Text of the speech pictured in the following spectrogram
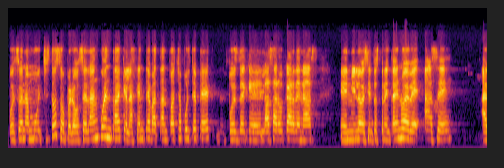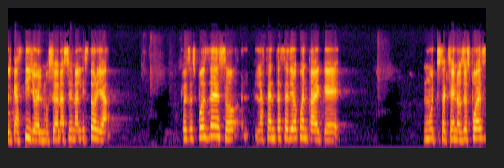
pues suena muy chistoso, pero se dan cuenta que la gente va tanto a Chapultepec después de que Lázaro Cárdenas en 1939 hace al castillo el Museo Nacional de Historia, pues después de eso la gente se dio cuenta de que muchos años después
